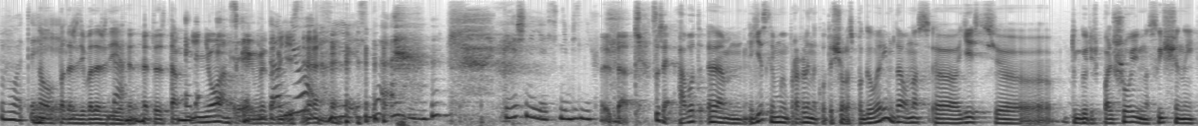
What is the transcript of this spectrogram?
Вот. Ну, и- подожди, подожди, да. это там Это- нюанс, как бы там, есть. нюансы есть, да. Конечно, есть, не без них. Да. Слушай, а вот эм, если мы про рынок вот еще раз поговорим, да, у нас э, есть, э, ты говоришь, большой, насыщенный.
